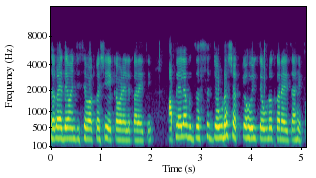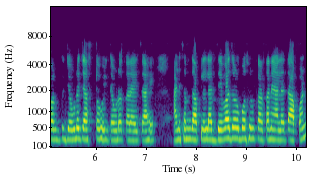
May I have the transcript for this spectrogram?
सगळ्या देवांची सेवा कशी एका वेळेला करायची? आपल्याला जसं जेवढं शक्य होईल तेवढं करायचं आहे. परंतु जेवढं जास्त होईल तेवढं करायचं आहे. आणि समजा आपल्याला देवाजवळ बसून करता नाही आलं तर आपण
